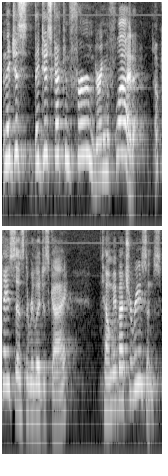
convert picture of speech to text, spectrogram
And they just, they just got confirmed during the flood. Okay, says the religious guy. Tell me about your reasons.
